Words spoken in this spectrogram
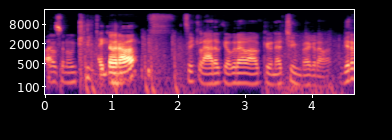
No, eso no es un clip. ¿Hay que grabar? Sí, claro, que he grabado, que una chimba he grabado. Viene,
